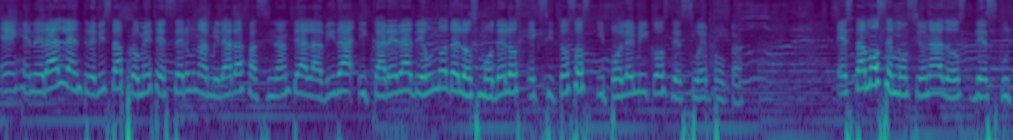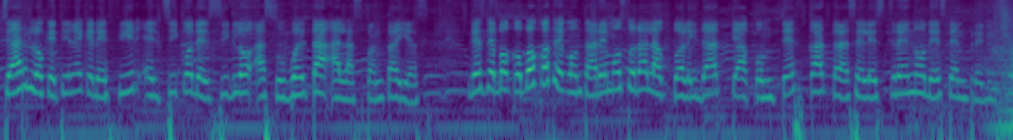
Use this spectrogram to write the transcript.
En general, la entrevista promete ser una mirada fascinante a la vida y carrera de uno de los modelos exitosos y polémicos de su época. Estamos emocionados de escuchar lo que tiene que decir el chico del siglo a su vuelta a las pantallas. Desde Boco Boco te contaremos toda la actualidad que acontezca tras el estreno de esta entrevista.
